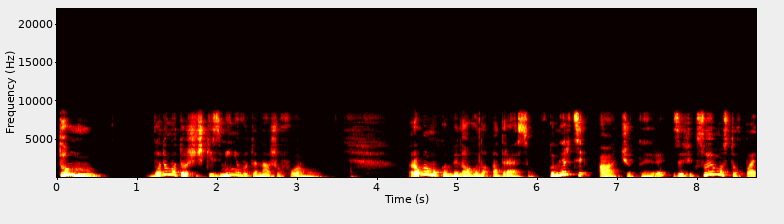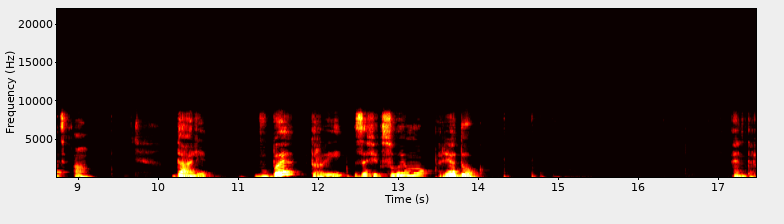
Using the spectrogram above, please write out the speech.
Тому будемо трошечки змінювати нашу формулу. Робимо комбіновану адресу. В комірці А4 зафіксуємо стовпець А. Далі в Б3 зафіксуємо рядок. Enter.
